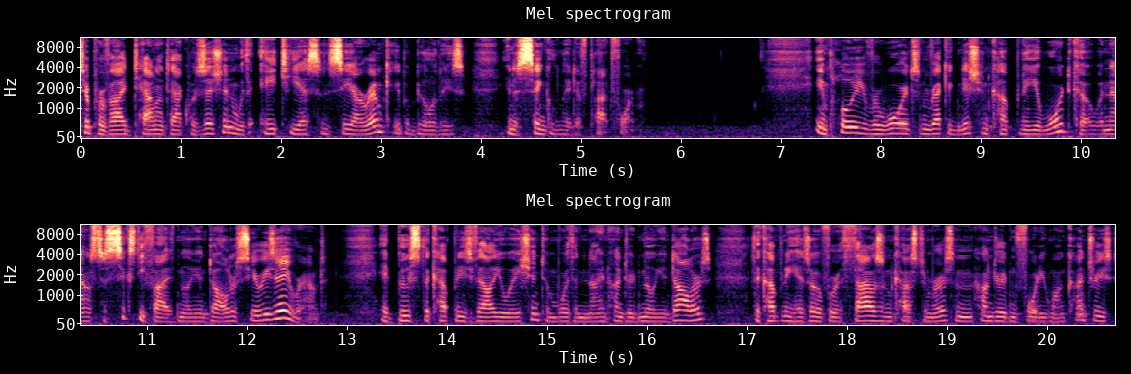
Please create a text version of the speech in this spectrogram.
to provide talent acquisition with ATS and CRM capabilities in a single native platform. Employee rewards and recognition company Awardco announced a $65 million Series A round. It boosts the company's valuation to more than $900 million. The company has over 1,000 customers in 141 countries,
